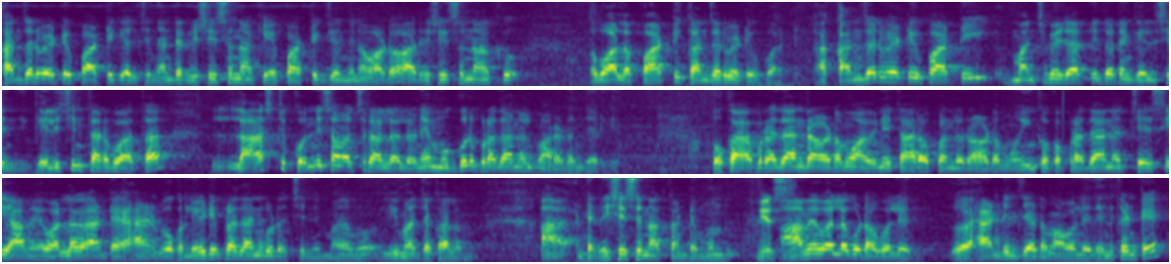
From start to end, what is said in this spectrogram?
కన్జర్వేటివ్ పార్టీ గెలిచింది. అంటే రిషి సునాక్ ఏ పార్టీకి చెందినవాడో ఆ రిషి సునాక్ వాళ్ళ పార్టీ కన్జర్వేటివ్ పార్టీ. ఆ కన్జర్వేటివ్ పార్టీ మంచి మెజార్టీతోనే గెలిచింది. గెలిచిన తర్వాత లాస్ట్ కొన్ని సంవత్సరాలలోనే ముగ్గురు ప్రధానులు మారడం జరిగింది. ఒక ప్రధాని రావడము అవినీతి ఆరోపణలు రావడము. ఇంకొక ప్రధాని వచ్చేసి ఆమె వల్ల అంటే ఒక లేడీ ప్రధాని కూడా వచ్చింది మనము ఈ మధ్యకాలంలో ఆ, అంటే రిషి సునాక్ కంటే ముందు. ఆమె వల్ల కూడా అవ్వలేదు. హ్యాండిల్ చేయడం అవ్వలేదు. ఎందుకంటే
